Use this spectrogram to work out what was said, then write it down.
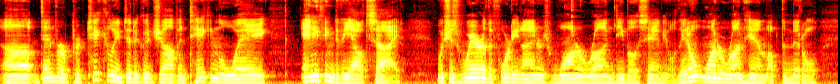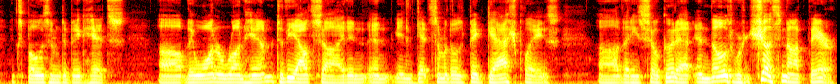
uh, Denver particularly did a good job in taking away anything to the outside, which is where the 49ers want to run Deebo Samuel. They don't want to run him up the middle, expose him to big hits. Uh, they want to run him to the outside and, and, and get some of those big gash plays uh, that he's so good at, and those were just not there.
